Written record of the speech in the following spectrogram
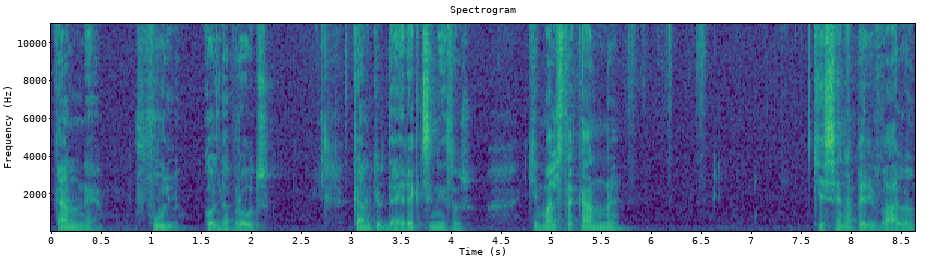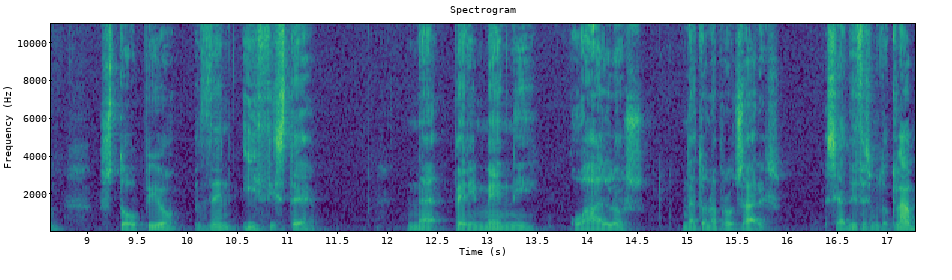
κάνουν full cold approach, κάνουν και direct συνήθως και μάλιστα κάνουν και σε ένα περιβάλλον στο οποίο δεν ήθιστε να περιμένει ο άλλος να τον απροτσάρεις. Σε αντίθεση με το κλαμπ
